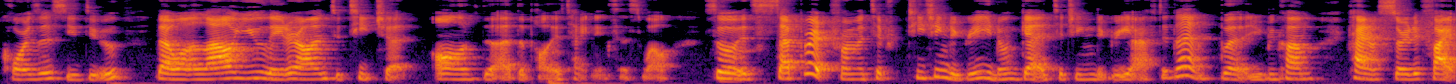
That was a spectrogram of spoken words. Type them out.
courses you do that will allow you later on to teach at all of the other polytechnics as well. So Mm. it's separate from a teaching degree. You don't get a teaching degree after that, but you become kind of certified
